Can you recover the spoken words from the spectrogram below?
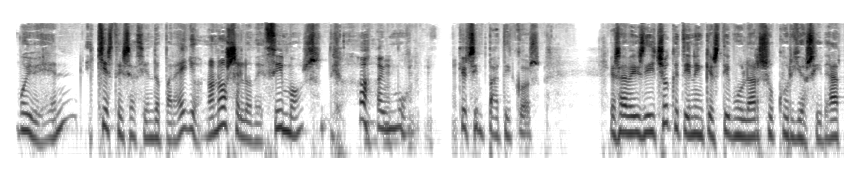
muy bien, ¿y qué estáis haciendo para ello? No, no, se lo decimos. Qué simpáticos. Les habéis dicho que tienen que estimular su curiosidad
